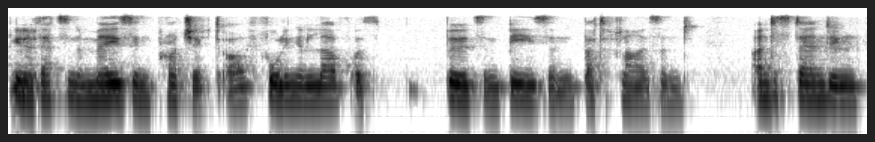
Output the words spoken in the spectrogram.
you know that's an amazing project of falling in love with birds and bees and butterflies and understanding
